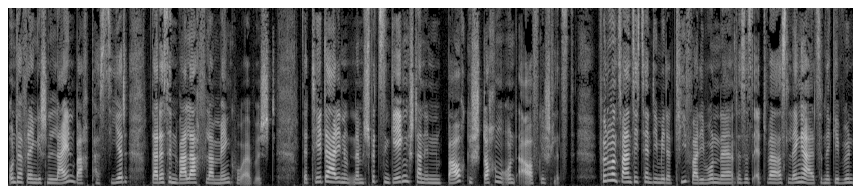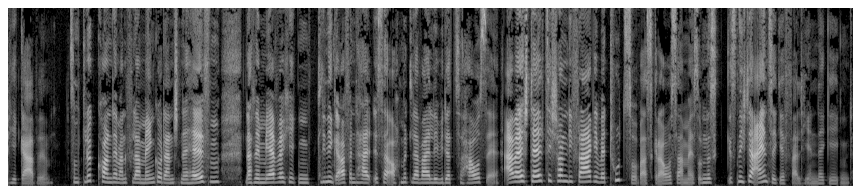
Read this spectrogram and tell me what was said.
unterfränkischen Leinbach passiert, da das in Wallach Flamenco erwischt. Der Täter hat ihn mit einem spitzen Gegenstand in den Bauch gestochen und aufgeschlitzt. 25 Zentimeter tief war die Wunde, das ist etwas länger als so eine gewöhnliche Gabel. Zum Glück konnte man Flamenco dann schnell helfen. Nach einem mehrwöchigen Klinikaufenthalt ist er auch mittlerweile wieder zu Hause. Aber es stellt sich schon die Frage, wer tut so was Grausames? Und es ist nicht der einzige Fall hier in der Gegend.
